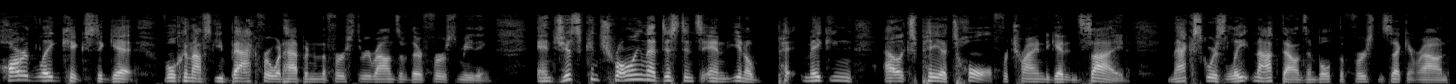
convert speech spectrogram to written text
hard leg kicks to get Volkanovski back for what happened in the first three rounds of their first meeting. And just controlling that distance and, you know, making Alex pay a toll for trying to get inside. Max scores late knockdowns in both the first and second round,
